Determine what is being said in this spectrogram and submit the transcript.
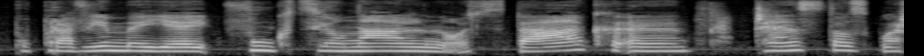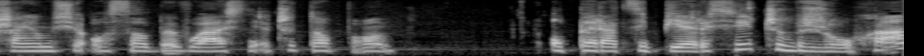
poprawimy jej funkcjonalność, tak? E, często zgłaszają się osoby właśnie, czy to po operacji piersi czy brzucha,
